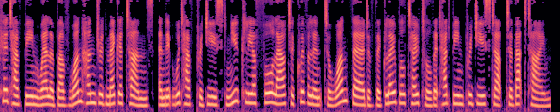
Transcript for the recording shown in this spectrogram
could have been well above 100 megatons, and it would have produced nuclear fallout equivalent to one-third of the global total that had been produced up to that time.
